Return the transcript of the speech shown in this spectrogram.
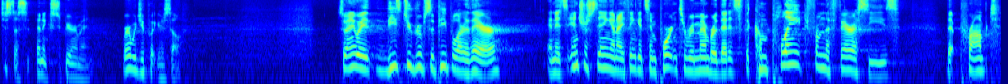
just an experiment. Where would you put yourself? So, anyway, these two groups of people are there, and it's interesting, and I think it's important to remember that it's the complaint from the Pharisees that prompt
